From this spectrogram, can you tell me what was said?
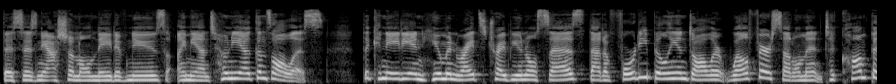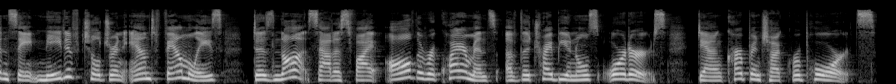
This is National Native News. I'm Antonia Gonzalez. The Canadian Human Rights Tribunal says that a $40 billion welfare settlement to compensate Native children and families does not satisfy all the requirements of the tribunal's orders. Dan Karpenchuk reports.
